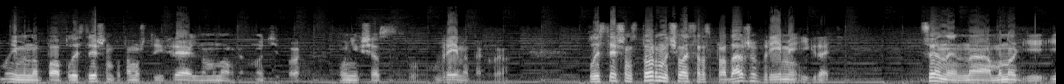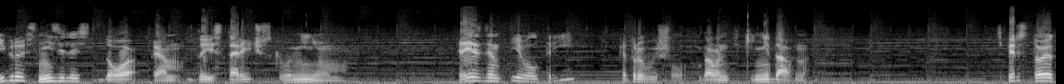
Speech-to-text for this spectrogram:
Ну, именно по PlayStation, потому что их реально много. Ну, типа, у них сейчас время такое. PlayStation Store началась распродажа «Время играть». Цены на многие игры снизились до прям до исторического минимума. Resident Evil 3, который вышел довольно-таки недавно, теперь стоит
